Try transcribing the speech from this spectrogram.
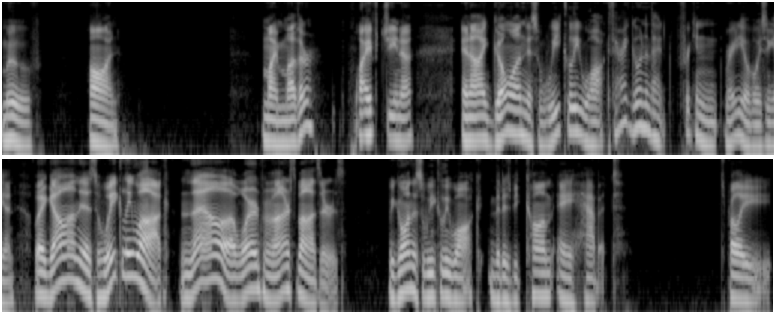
move on. My mother, wife Gina, and I go on this weekly walk. There I go into that freaking radio voice again. We go on this weekly walk. Now, a word from our sponsors. We go on this weekly walk that has become a habit. It's probably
